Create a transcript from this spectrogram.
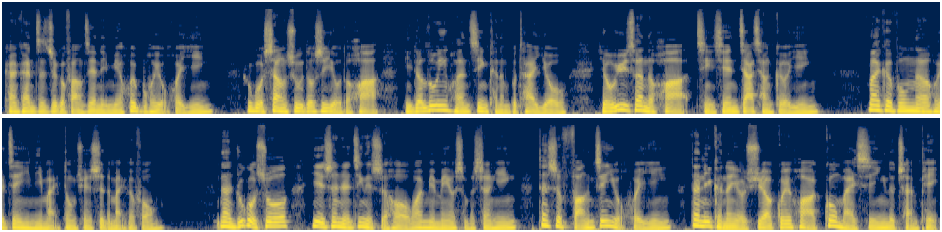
看看在这个房间里面会不会有回音。如果上述都是有的话，你的录音环境可能不太优。有预算的话，请先加强隔音。麦克风呢，会建议你买动圈式的麦克风。那如果说夜深人静的时候，外面没有什么声音，但是房间有回音，那你可能有需要规划购买吸音的产品。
